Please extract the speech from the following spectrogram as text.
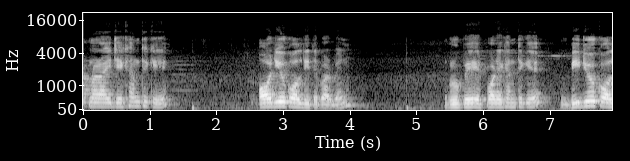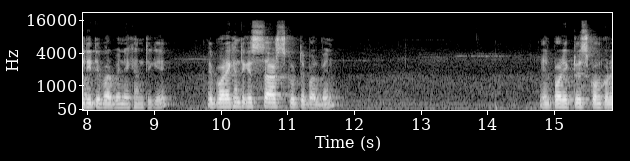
আপনারা এই যেখান থেকে অডিও কল দিতে পারবেন গ্রুপে এরপর এখান থেকে ভিডিও কল দিতে পারবেন এখান থেকে, এরপর এখান থেকে সার্চ করতে পারবেন। এরপর একটু স্ক্রল করে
